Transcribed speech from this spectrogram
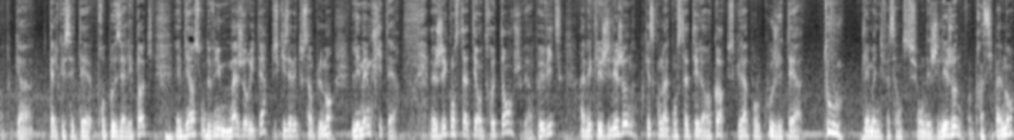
en tout cas telle que c'était proposé à l'époque, eh bien, sont devenus majoritaires puisqu'ils avaient tout simplement les mêmes critères. Euh, J'ai constaté entre-temps, je vais un peu vite, avec les Gilets jaunes, qu'est-ce qu'on a constaté là encore, puisque là, pour le coup, j'étais à toutes les manifestations des Gilets jaunes, enfin, principalement,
